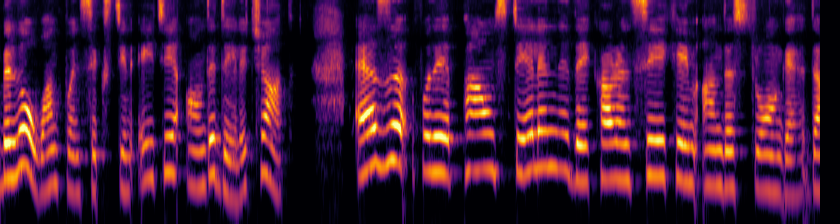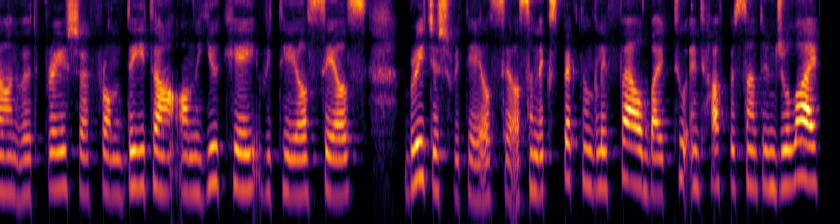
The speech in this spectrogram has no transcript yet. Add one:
below 1.1680 on the daily chart. As for the pound sterling, the currency came under strong downward pressure from data on UK retail sales. British retail sales unexpectedly fell by 2.5% in July,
